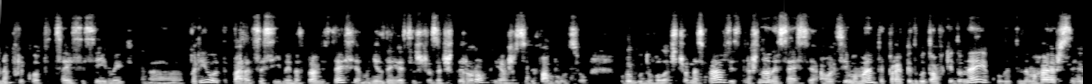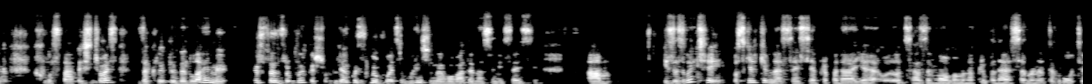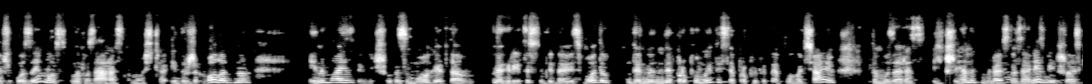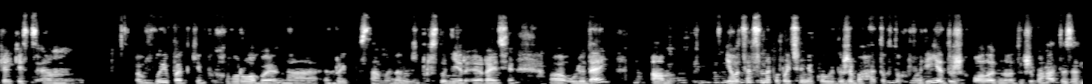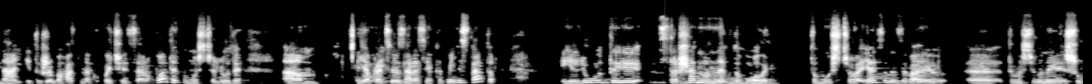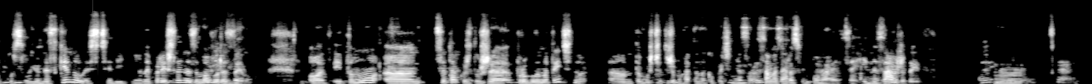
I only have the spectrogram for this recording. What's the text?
наприклад, цей сесійний період, передсесійний, насправді сесія, мені здається, що за 4 роки я вже собі фабулу цю вибудувала, що насправді страшна не сесія, а оці моменти перепідготовки до неї, коли ти намагаєшся як хвостати щось, закрити дедлайни і все зробити, щоб якось ну, потім менше нервувати на самій сесії. І зазвичай, оскільки в нас сесія припадає, оця зимова, вона припадає саме на таку тяжку зиму, особливо зараз, тому що і дуже холодно, і немає здебільшого змоги там нагріти собі навіть воду, не, не пропомитися, пропити теплого чаю. Тому зараз, якщо я не помиляюсь, взагалі збільшилась кількість ем, випадків хвороби на грип, саме на такі простудні речі у людей. І оце все накопичення, коли дуже багато хто хворіє, дуже холодно, дуже багато завдань і дуже багато накопичується роботи, тому що люди. ем, я працюю зараз як адміністратор, і люди страшенно невдоволені, тому що я це називаю, тому що вони шубку свою не скинули ще літню, вони перейшли на зимову резинку. От і тому е, це також дуже проблематично, е, тому що дуже багато накопичення саме зараз відбувається, і не завжди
